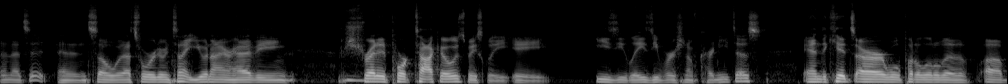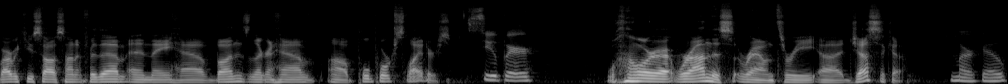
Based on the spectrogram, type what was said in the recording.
and that's it. And so that's what we're doing tonight. You and I are having shredded pork tacos, basically a easy, lazy version of carnitas. And the kids are, we'll put a little bit of uh, barbecue sauce on it for them, and they have buns, and they're going to have uh, pulled pork sliders. Super Well, we're, we're on this round three, uh, Jessica, Marco.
